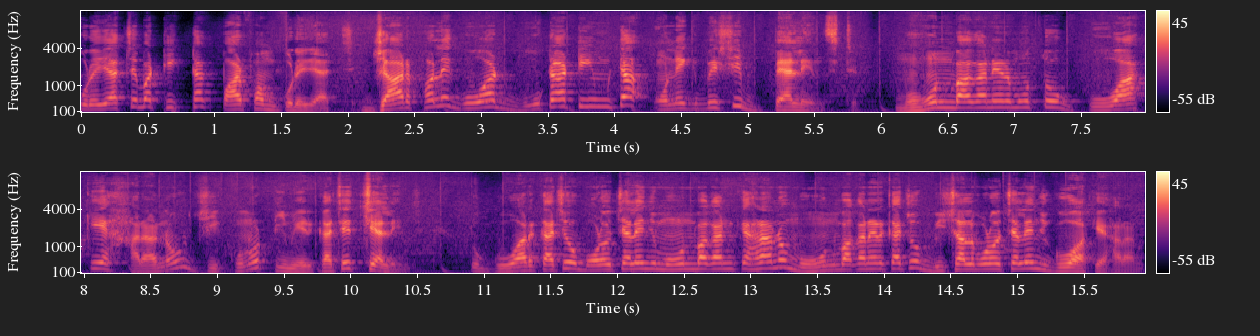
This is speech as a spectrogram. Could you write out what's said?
করে যাচ্ছে বা ঠিকঠাক পারফর্ম করে যাচ্ছে। যার ফলে গোয়ার গোটা টিমটা অনেক বেশি ব্যালেন্সড মোহনবাগানের মতো গোয়াকে হারানো যে কোনো টিমের কাছে চ্যালেঞ্জ তো গোয়ার কাছেও বড় চ্যালেঞ্জ মোহনবাগানকে হারানো, মোহনবাগানের কাছেও বিশাল বড় চ্যালেঞ্জ গোয়াকে হারানো।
